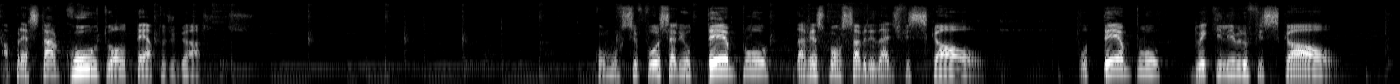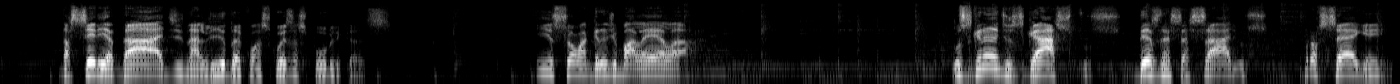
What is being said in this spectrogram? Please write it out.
a prestar culto ao teto de gastos. como se fosse ali o templo da responsabilidade fiscal, o templo do equilíbrio fiscal, da seriedade na lida com as coisas públicas. Isso é uma grande balela. Os grandes gastos desnecessários prosseguem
